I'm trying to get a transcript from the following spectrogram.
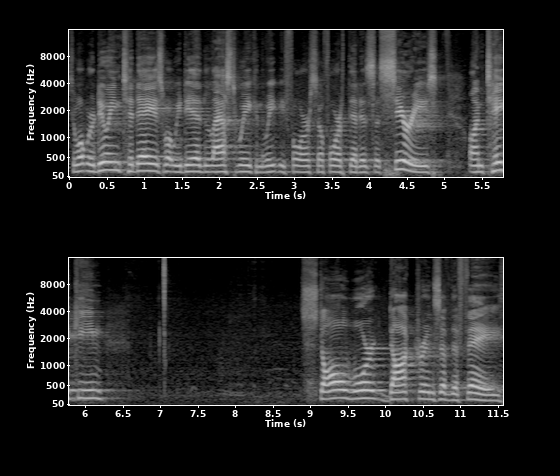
So, what we're doing today is what we did last week and the week before, so forth, that is a series on taking stalwart doctrines of the faith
